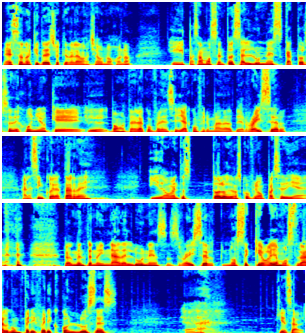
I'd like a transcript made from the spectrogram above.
eso no quita el hecho que no le hemos echado un ojo, ¿no? Y pasamos entonces al lunes 14 de junio, que eh, vamos a tener la conferencia ya confirmada de Razer a las 5 de la tarde. Y de momento todo lo que nos confirmó para ese día. Realmente no hay nada el lunes. Razer no sé qué vaya a mostrar, algún periférico con luces. Ah, Quién sabe.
